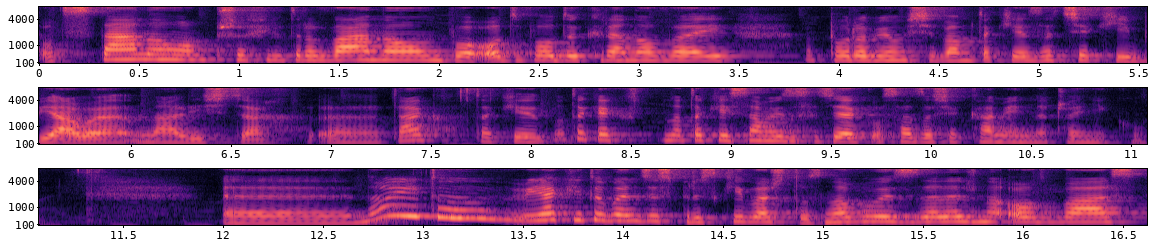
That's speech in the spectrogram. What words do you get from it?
odstaną, przefiltrowaną, bo od wody kranowej porobią się Wam takie zacieki białe na liściach, e, tak? Takie, no tak jak, na takiej samej zasadzie, jak osadza się kamień na czajniku. E, no i to, jaki to będzie spryskiwacz, to znowu jest zależne od Was.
